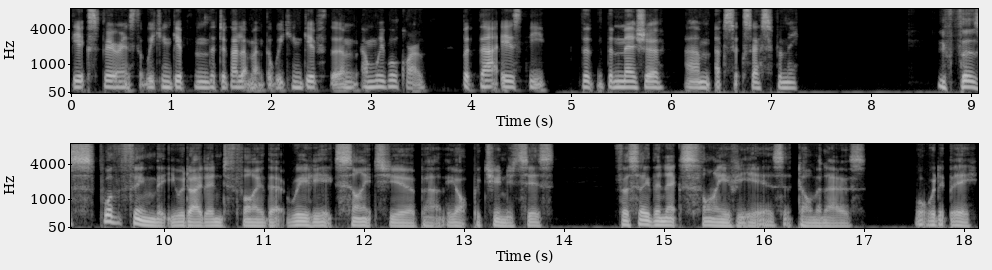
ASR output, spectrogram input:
the experience that we can give them, the development that we can give them, and we will grow. But that is the the, the measure um, of success for me. If there's one thing that you would identify that really excites you about the opportunities for, say, the next five years at Domino's, what would it be?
